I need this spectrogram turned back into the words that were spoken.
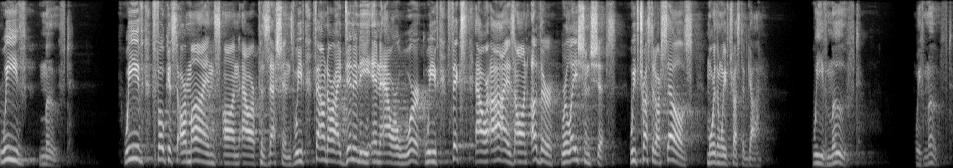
we've moved. We've focused our minds on our possessions. We've found our identity in our work. We've fixed our eyes on other relationships. We've trusted ourselves more than we've trusted God. We've moved. We've moved.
